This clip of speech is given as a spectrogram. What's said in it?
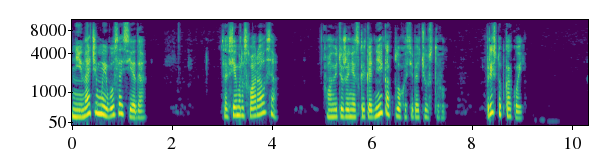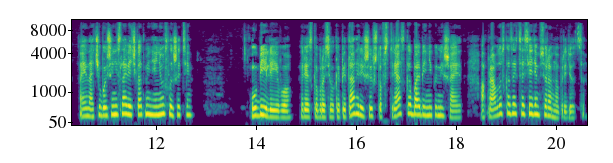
Не иначе моего соседа. Совсем расхворался? Он ведь уже несколько дней как плохо себя чувствовал. Приступ какой? А иначе больше ни словечко от меня не услышите. «Убили его», — резко бросил капитан, решив, что встряска бабе не помешает, а правду сказать соседям все равно придется.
